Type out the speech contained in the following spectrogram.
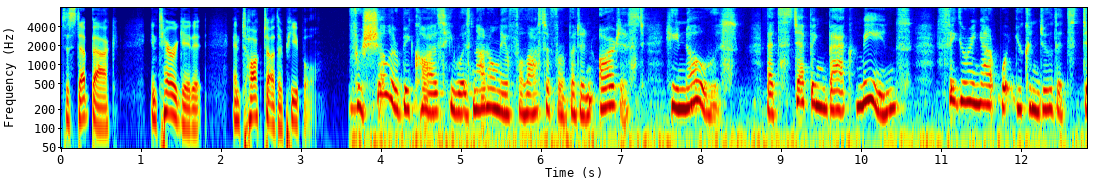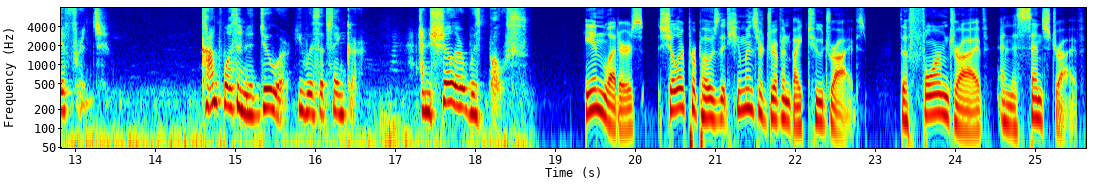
to step back, interrogate it, and talk to other people. For Schiller, because he was not only a philosopher but an artist, he knows that stepping back means figuring out what you can do that's different. Kant wasn't a doer, he was a thinker. And Schiller was both. In Letters, Schiller proposed that humans are driven by two drives the form drive and the sense drive.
